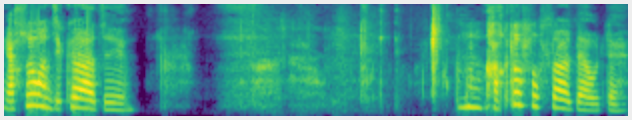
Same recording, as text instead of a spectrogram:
약속은 지켜야지. 음, 각서 썼어야 돼, 어제.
